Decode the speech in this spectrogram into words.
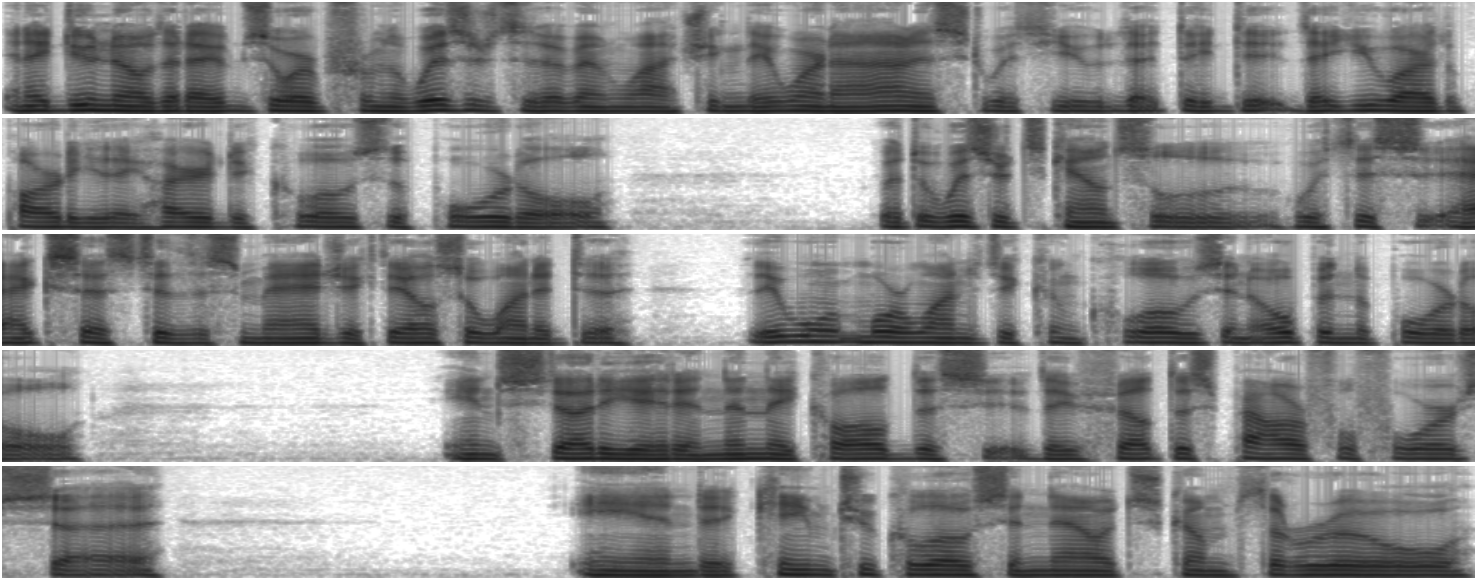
And I do know that I absorbed from the wizards that I've been watching, they weren't honest with you, that they did, that you are the party they hired to close the portal. But the Wizards Council, with this access to this magic, they also wanted to, they more wanted to close and open the portal and study it. And then they called this, they felt this powerful force, uh, and it came too close and now it's come through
